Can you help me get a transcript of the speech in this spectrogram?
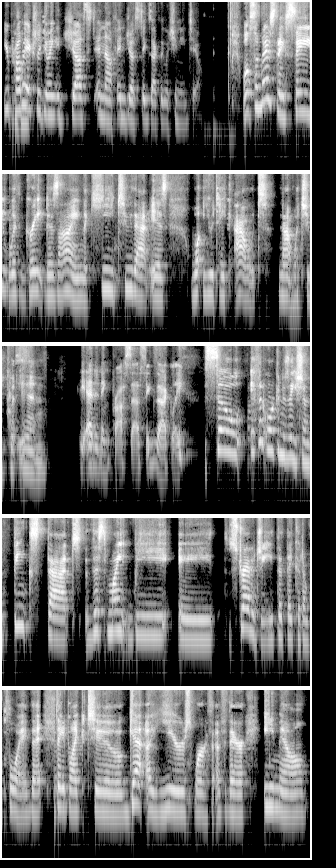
You're probably mm-hmm. actually doing just enough and just exactly what you need to. Well, sometimes they say with great design, the key to that is what you take out, not what you put in. The editing process, exactly. So, if an organization thinks that this might be a strategy that they could employ, that they'd like to get a year's worth of their email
